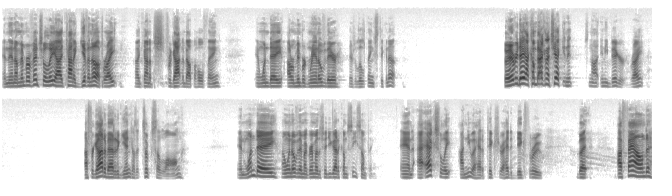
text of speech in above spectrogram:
And then I remember eventually I'd kind of given up, right? I'd kind of forgotten about the whole thing. And one day I remembered and ran over there. There's a little thing sticking up. So every day I come back and I check, and it's not any bigger, right? I forgot about it again because it took so long. And one day I went over there. My grandmother said, "You got to come see something." And I actually I knew I had a picture. I had to dig through, but I found.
